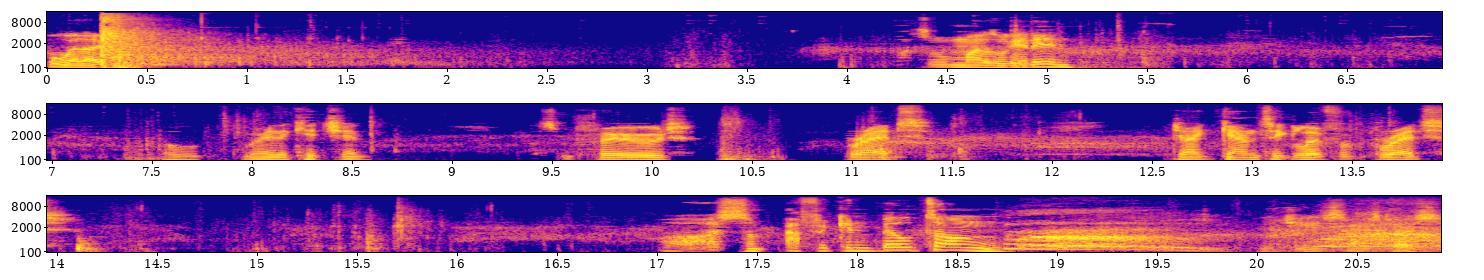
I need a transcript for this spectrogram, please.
Oh, hello. So might as well get in. Oh, we're in the kitchen. Got some food, bread, gigantic loaf of bread. Oh, some African biltong. Jeez, sounds close.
